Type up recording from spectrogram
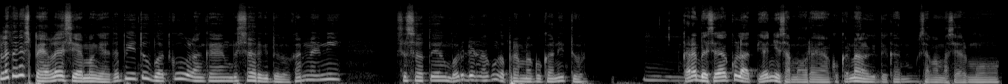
kelihatannya sepele sih emang ya, tapi itu buatku langkah yang besar gitu loh. Karena ini sesuatu yang baru dan aku nggak pernah melakukan itu. Hmm. Karena biasanya aku latihan ya sama orang yang aku kenal gitu kan, sama Mas Elmo,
